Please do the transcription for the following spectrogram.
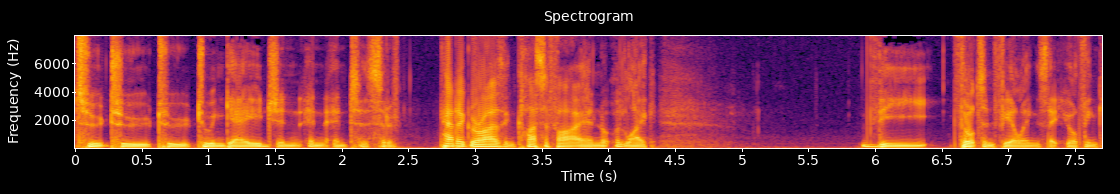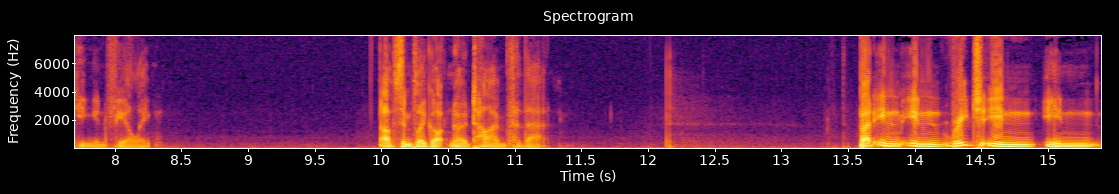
to to to to engage and, and, and to sort of categorize and classify and like the thoughts and feelings that you're thinking and feeling. I've simply got no time for that. But in in reach in in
